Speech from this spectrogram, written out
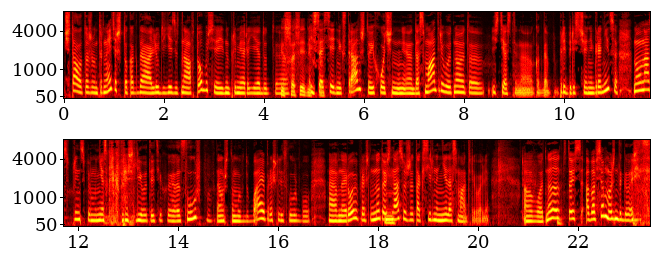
читала тоже в интернете, что когда люди ездят на автобусе и, например, едут э, из соседних, из соседних стран, что их очень э, досматривают, но это естественно, когда при пересечении границы. Но у нас, в принципе, мы несколько прошли вот этих э, служб, потому что мы в Дубае прошли службу, в Найроби прошли. Ну, то есть mm. нас уже так сильно не досматривали. А, вот. Ну, то есть обо всем можно договориться.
